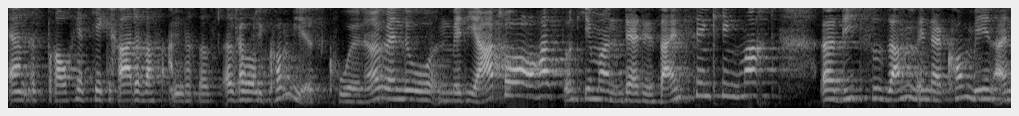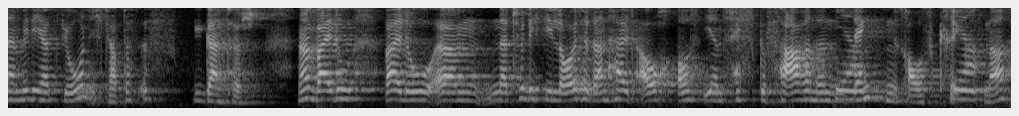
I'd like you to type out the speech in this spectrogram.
ähm, es braucht jetzt hier gerade was anderes. Also, ich glaube, die Kombi ist cool, ne? wenn du einen Mediator hast und jemanden, der Design Thinking macht, äh, die zusammen in der Kombi in einer Mediation, ich glaube, das ist gigantisch. Ne, weil du, weil du ähm, natürlich die Leute dann halt auch aus ihren festgefahrenen ja. Denken rauskriegst, ja. ne?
